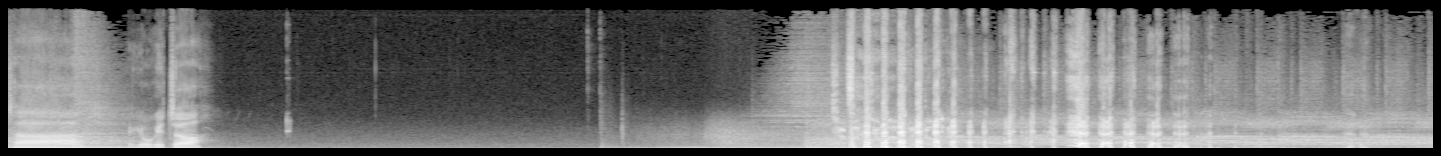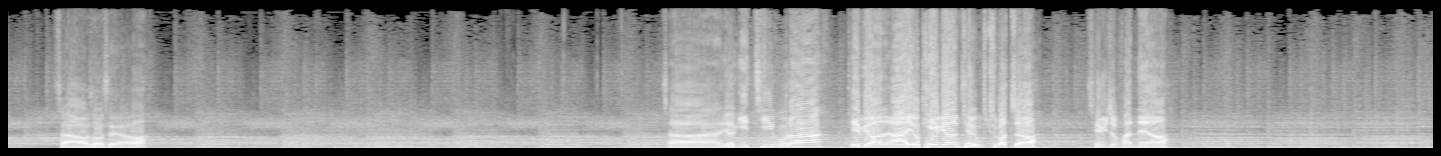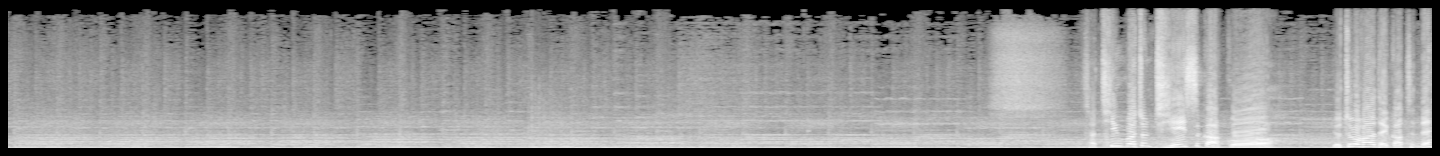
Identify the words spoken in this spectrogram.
자, 여기 오겠죠? 자, 어서 오세요. 자, 여기 티구랑 케비언. 아, 요 케비언 결국 죽었죠. 재미 좀 봤네요. 자, 티구가 좀 뒤에 있을 것 같고 요쪽을 봐도 될 것 같은데?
